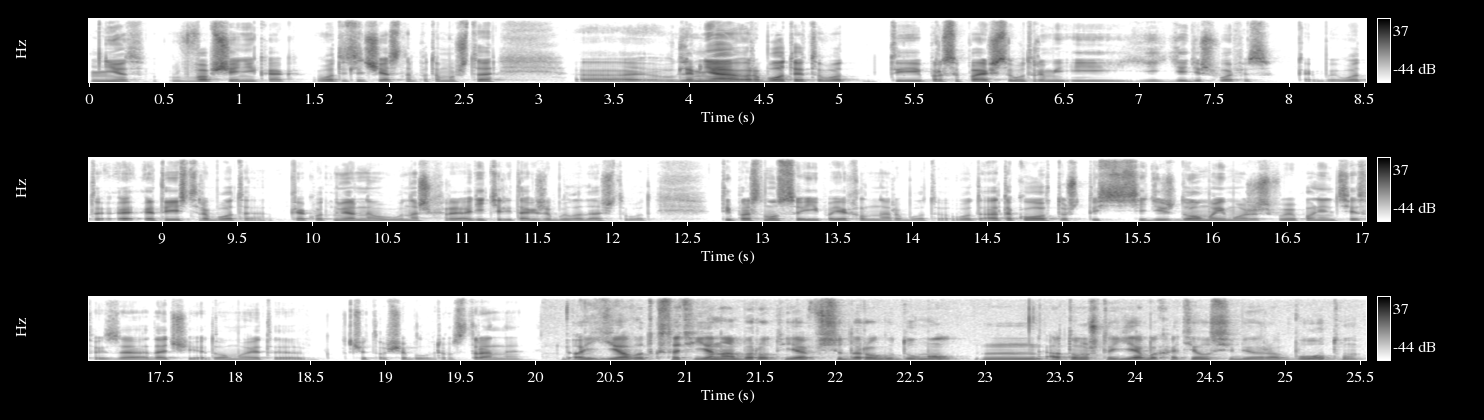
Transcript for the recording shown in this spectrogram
Нет, вообще никак. Вот если честно, потому что для меня работа это вот ты просыпаешься утром и едешь в офис. Как бы вот э, это есть работа. Как вот, наверное, у наших родителей также было, да, что вот ты проснулся и поехал на работу. Вот, а такого, то, что ты сидишь дома и можешь выполнять все свои задачи дома, это что-то вообще было прям странное. А я вот, кстати, я наоборот, я всю дорогу думал о том, что я бы хотел себе работу,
